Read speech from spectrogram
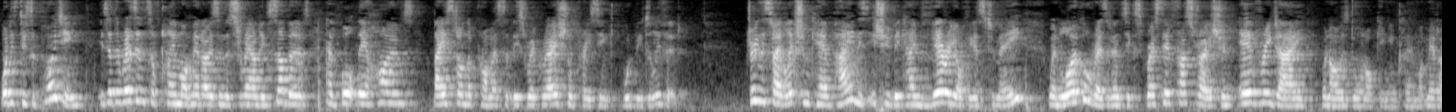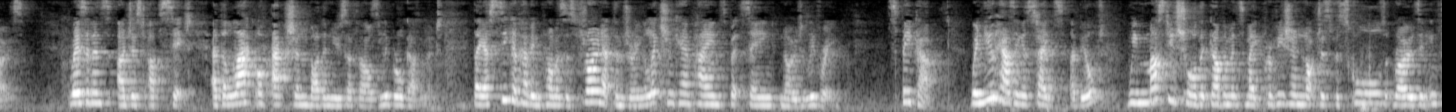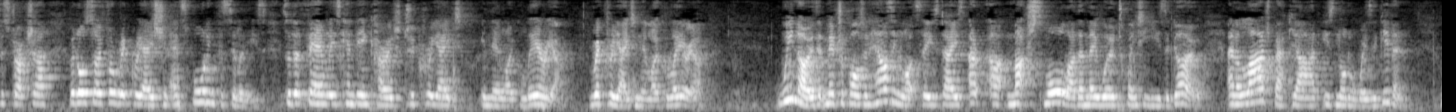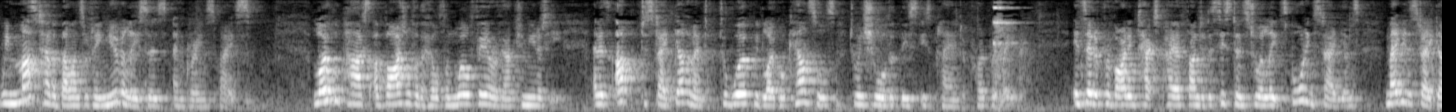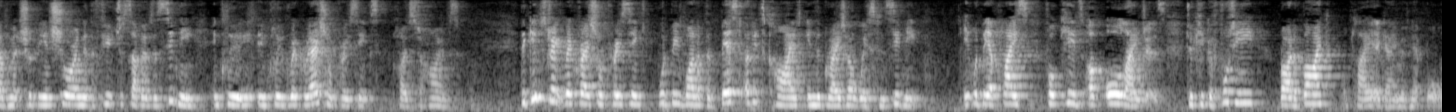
What is disappointing is that the residents of Claremont Meadows and the surrounding suburbs have bought their homes based on the promise that this recreational precinct would be delivered. During the state election campaign, this issue became very obvious to me when local residents expressed their frustration every day when I was door knocking in Claremont Meadows. Residents are just upset at the lack of action by the New South Wales Liberal government. They are sick of having promises thrown at them during election campaigns but seeing no delivery. Speaker, when new housing estates are built, we must ensure that governments make provision not just for schools, roads and infrastructure, but also for recreation and sporting facilities so that families can be encouraged to create in their local area, recreate in their local area. We know that metropolitan housing lots these days are, are much smaller than they were 20 years ago, and a large backyard is not always a given. We must have a balance between new releases and green space. Local parks are vital for the health and welfare of our community, and it's up to state government to work with local councils to ensure that this is planned appropriately. Instead of providing taxpayer-funded assistance to elite sporting stadiums, maybe the state government should be ensuring that the future suburbs of Sydney include, include recreational precincts close to homes. The Gipps Street Recreational Precinct would be one of the best of its kind in the Greater Western Sydney. It would be a place for kids of all ages to kick a footy, ride a bike or play a game of netball.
